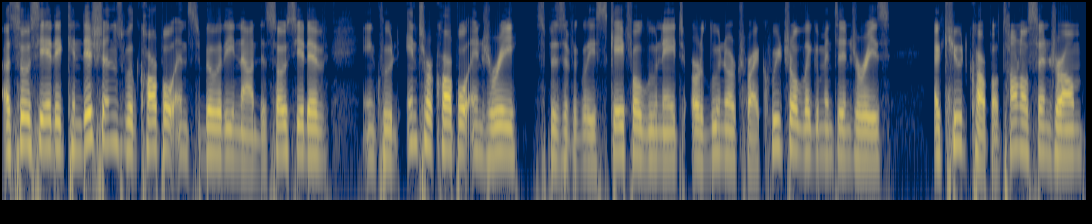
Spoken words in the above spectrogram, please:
Associated conditions with carpal instability non dissociative include intercarpal injury, specifically scapholunate or lunotriquetral ligament injuries, acute carpal tunnel syndrome,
